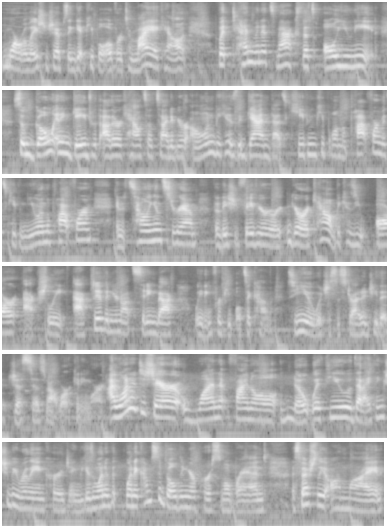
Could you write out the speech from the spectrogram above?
more relationships and get people over to my account. But 10 minutes max, that's all you need. So go and engage with other accounts outside of your own because again, that's keeping people on the platform, it's keeping you on the platform, and it's telling Instagram that they should favor your, your account because you are actually active and you're not sitting back waiting for people to come to you, which is a strategy that just does not work anymore. I wanted to share one final note with you that I think should be really encouraging because when it, when it comes to building your personal brand, especially online,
